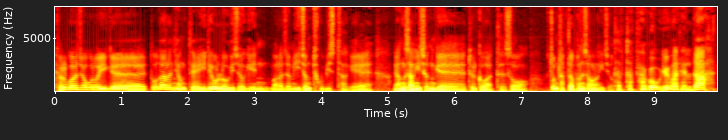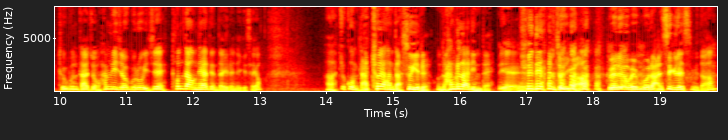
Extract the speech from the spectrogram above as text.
결과적으로 이게 또 다른 형태의 이데올로기적인 말하자면 이전 투구 비슷하게 양상이 전개될 것 같아서 좀 답답한 상황이죠. 답답하고 우려가 된다. 두 분 다 좀 합리적으로 이제 톤다운 해야 된다 이런 얘기세요? 아, 조금 낮춰야 한다, 수위를. 오늘 한글날인데. 예. 최대한 저희가 외래어 외국어를 안 쓰기로 했습니다.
